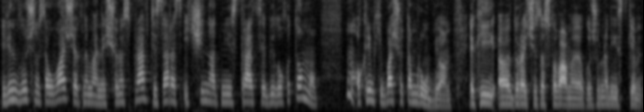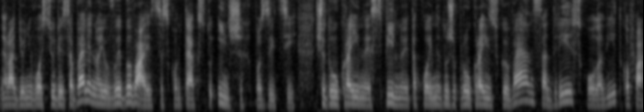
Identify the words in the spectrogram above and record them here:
і він влучно зауважує, як на мене, що насправді зараз і чинна адміністрація Білого Дому, ну, окрім хіба що там Рубіо, який, е, до речі, за словами журналістки Радіо Нівос Юлії Забеліною, вибивається з контексту інших позицій щодо України спільної такої не дуже проукраїнської Венса, Дріскола, Віткофа.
